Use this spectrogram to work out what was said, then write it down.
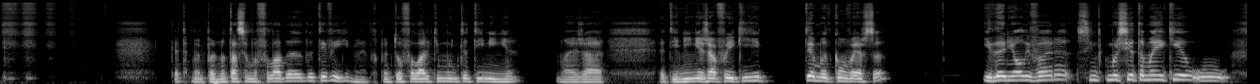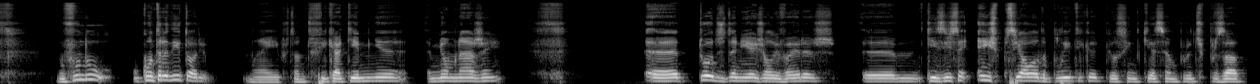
Que é também para não estar sempre a falar da, da TVI, não é? De repente estou a falar aqui muito da Tininha, não é? Já, a Tininha já foi aqui tema de conversa. E Daniel Oliveira, sinto que merecia também aqui o, no fundo, o contraditório, não é? E portanto fica aqui a minha, a minha homenagem a todos os Daniels Oliveiras um, que existem, em especial a da política, que eu sinto que é sempre desprezado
